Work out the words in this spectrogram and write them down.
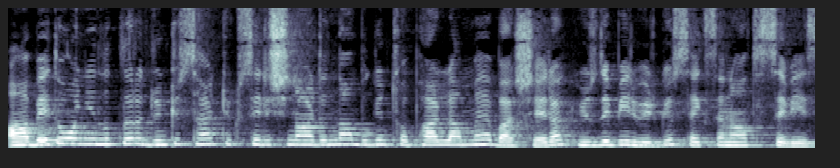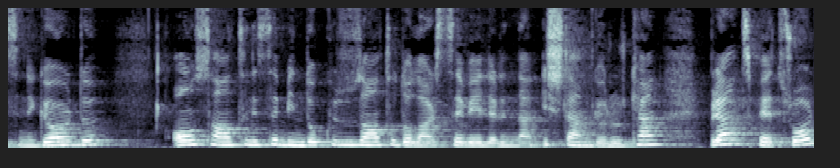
ABD 10 yıllıkları dünkü sert yükselişin ardından bugün toparlanmaya başlayarak %1,86 seviyesini gördü. Ons altın ise 1906 dolar seviyelerinden işlem görürken Brent petrol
